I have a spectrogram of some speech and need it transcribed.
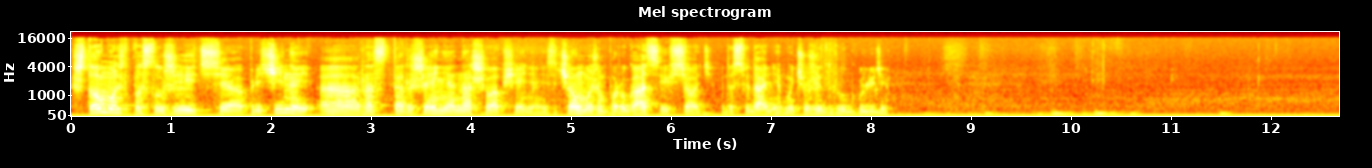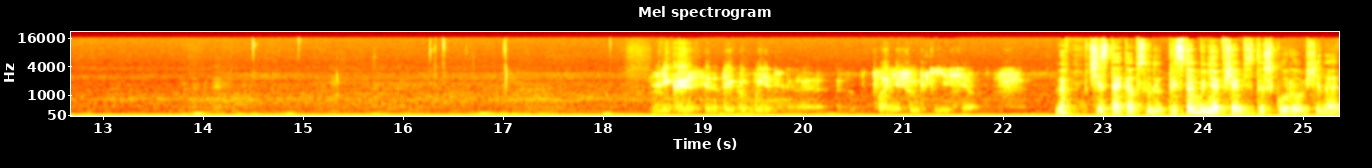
Что может послужить э, причиной э, расторжения нашего общения? Из-за чего мы можем поругаться и все, типа, до свидания, мы чужие друг другу люди. Мне кажется, это только будет э, в плане шутки и все. Ну, чисто так абсурдно. Представь, мы не общаемся, это шкура вообще, да?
